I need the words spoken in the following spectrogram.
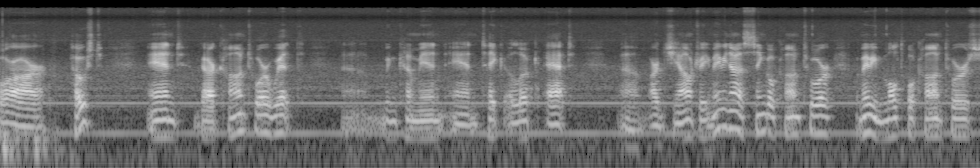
for our post and we've got our contour width. Um, we can come in and take a look at um, our geometry. Maybe not a single contour but maybe multiple contours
